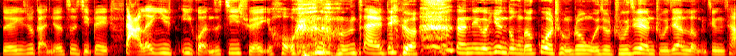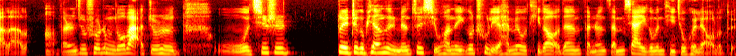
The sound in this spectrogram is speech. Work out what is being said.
所以就感觉自己被打了一一管子鸡血以后，可能在那个在那个运动的过程中，我就逐渐逐渐冷静下来了啊。反正就说这么多吧。就是我其实对这个片子里面最喜欢的一个处理还没有提到，但反正咱们下一个问题就会聊了。对，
